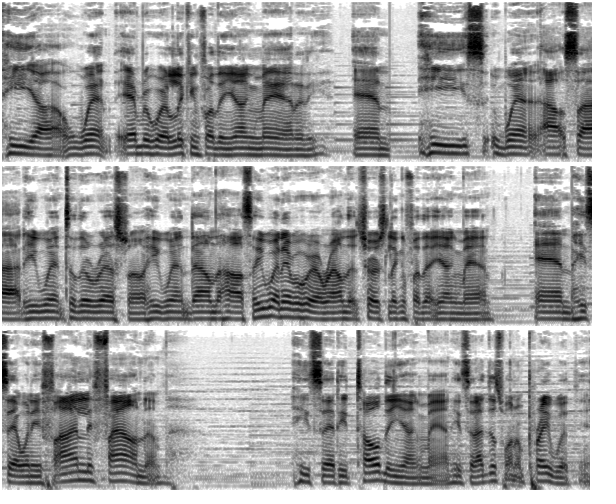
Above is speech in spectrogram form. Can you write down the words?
he uh, went everywhere looking for the young man, and he and he went outside. He went to the restaurant. He went down the house. He went everywhere around the church looking for that young man. And he said when he finally found him, he said he told the young man, he said, "I just want to pray with you.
